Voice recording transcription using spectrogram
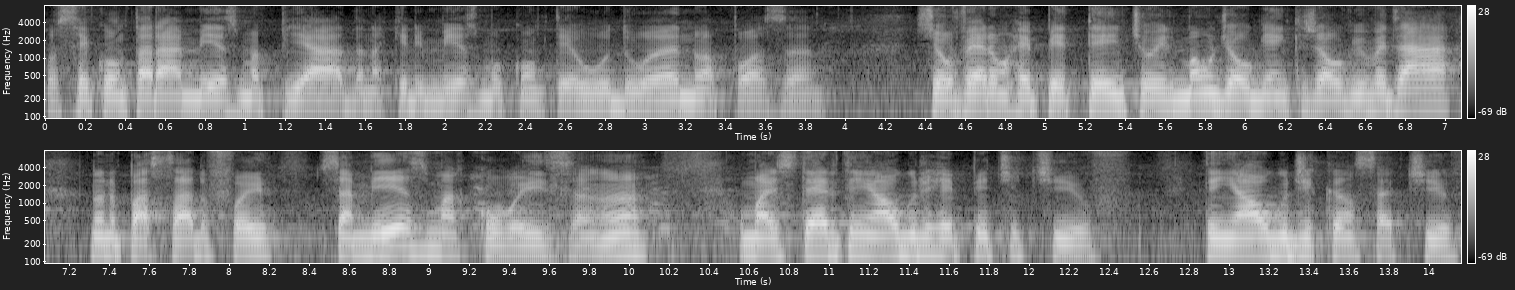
Você contará a mesma piada naquele mesmo conteúdo, ano após ano. Se houver um repetente ou irmão de alguém que já ouviu, vai dizer: ah, no ano passado foi essa mesma coisa. Hein? O magistério tem algo de repetitivo, tem algo de cansativo.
